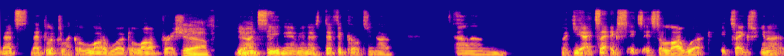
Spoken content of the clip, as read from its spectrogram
that's that looks like a lot of work, a lot of pressure. Yeah, you yeah. don't see them, you know, it's difficult, you know. Um, but yeah, it takes it's it's a lot of work. It takes you know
